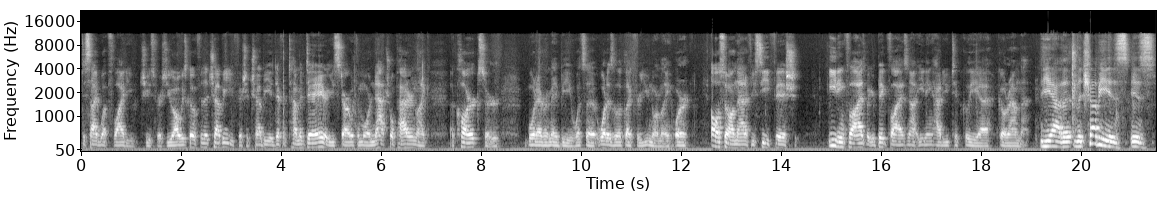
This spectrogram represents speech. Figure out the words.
decide what fly do you choose first? You always go for the chubby. You fish a chubby a different time of day, or you start with a more natural pattern like a Clark's or whatever it may be. What's a what does it look like for you normally? Or also on that, if you see fish eating flies, but your big fly is not eating, how do you typically uh, go around that? Yeah, the the chubby is is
